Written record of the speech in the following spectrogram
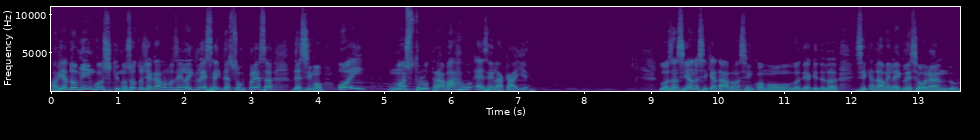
Havia domingos que nós chegávamos em la igreja e de surpresa decimos: Hoy nosso trabalho é em la calle. Os ancianos se quedavam, assim como os de aqui de lá, se quedavam na igreja orando.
